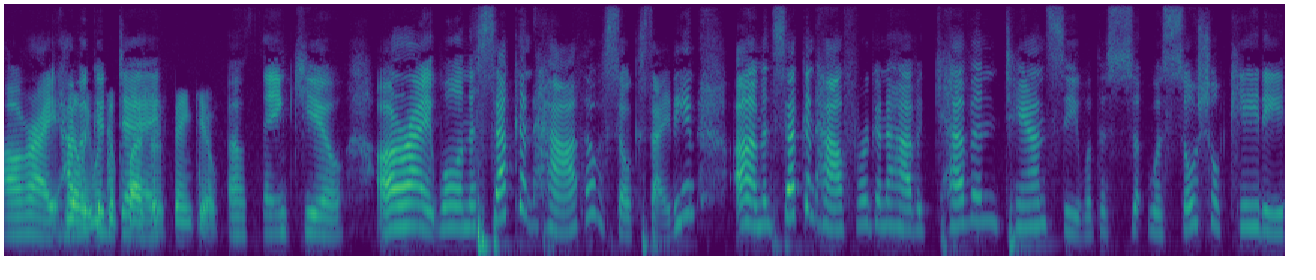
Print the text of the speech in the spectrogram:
All right. Have really, a good a day. pleasure. Thank you. Oh, thank you. All right. Well, in the second half, that was so exciting. Um, in the second half, we're going to have Kevin Tansey with the with Social Katy,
